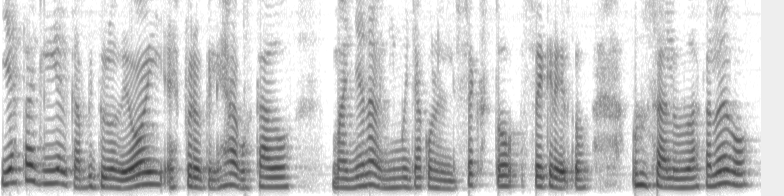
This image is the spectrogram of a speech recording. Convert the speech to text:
Y hasta aquí el capítulo de hoy, espero que les haya gustado. Mañana venimos ya con el sexto secreto. Un saludo, hasta luego.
